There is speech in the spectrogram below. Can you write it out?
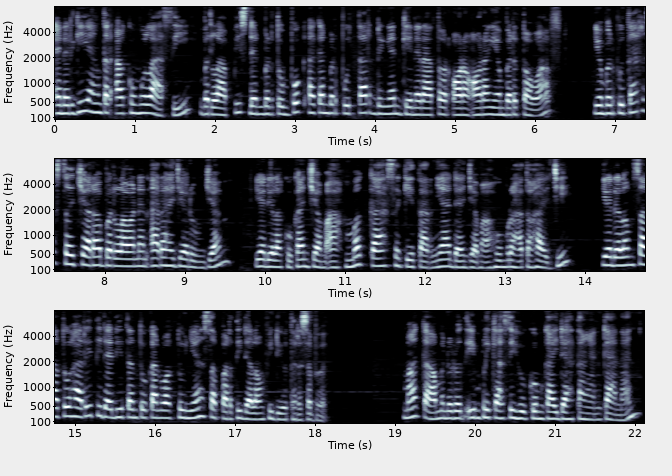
Energi yang terakumulasi, berlapis, dan bertumpuk akan berputar dengan generator orang-orang yang bertawaf, yang berputar secara berlawanan arah jarum jam, yang dilakukan jamaah Mekah sekitarnya dan jamaah umrah atau haji, yang dalam satu hari tidak ditentukan waktunya seperti dalam video tersebut. Maka menurut implikasi hukum kaidah tangan kanan,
